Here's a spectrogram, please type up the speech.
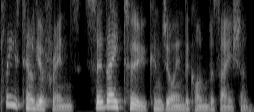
please tell your friends so they too can join the conversation.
